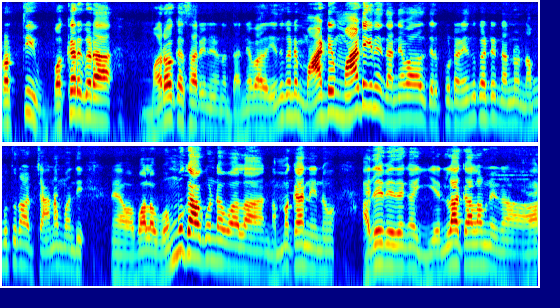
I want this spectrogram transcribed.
ప్రతి ఒక్కరు కూడా మరొకసారి నేను ధన్యవాదాలు. ఎందుకంటే మాటి మాటికి నేను ధన్యవాదాలు తెలుపుకుంటాను. ఎందుకంటే నన్ను నమ్ముతున్నారు చాలా మంది నేను వాళ్ళ వమ్ము కాకుండా వాళ్ళ నమ్మకాన్ని నేను అదే విధంగా ఎల్లాకాలం నేను ఆ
